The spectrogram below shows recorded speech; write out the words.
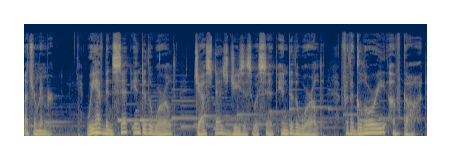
let's remember we have been sent into the world just as Jesus was sent into the world for the glory of God.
